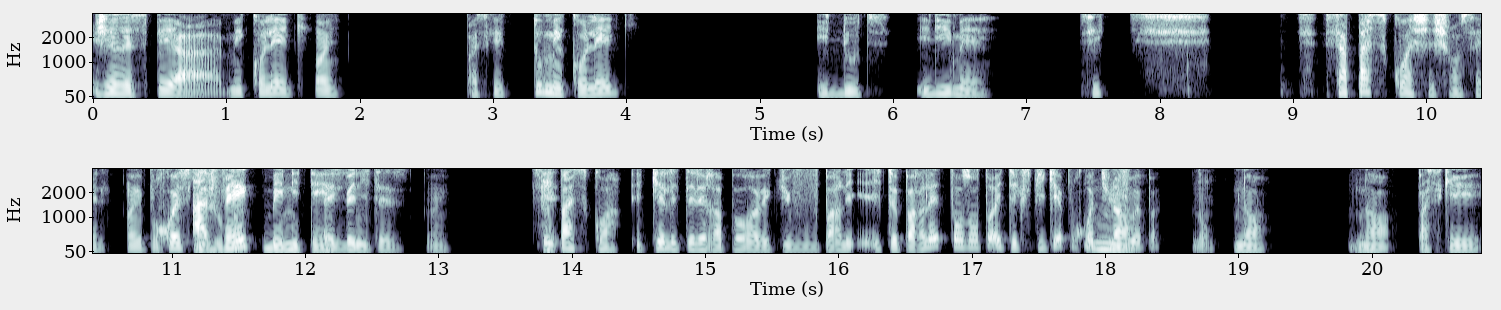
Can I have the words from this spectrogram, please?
J'ai respect à mes collègues. Oui. Parce que tous mes collègues, ils doutent. Ils disent, mais c'est, ça passe quoi chez Chancel? Oui, pourquoi est-ce Avec Benitez. Avec Benitez. oui. ça Et- passe quoi? Et quels étaient les rapports avec lui? Vous vous parlez Il te parlait de temps en temps? Il t'expliquait pourquoi tu ne Non. jouais pas? Non. Non. Parce que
